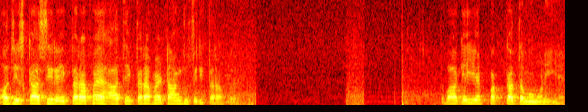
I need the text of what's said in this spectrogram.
और जिसका सिर एक तरफ़ है, हाथ एक तरफ़ है, टांग दूसरी तरफ़ है। तो वाकई ये पक्का तमोगुणी है।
